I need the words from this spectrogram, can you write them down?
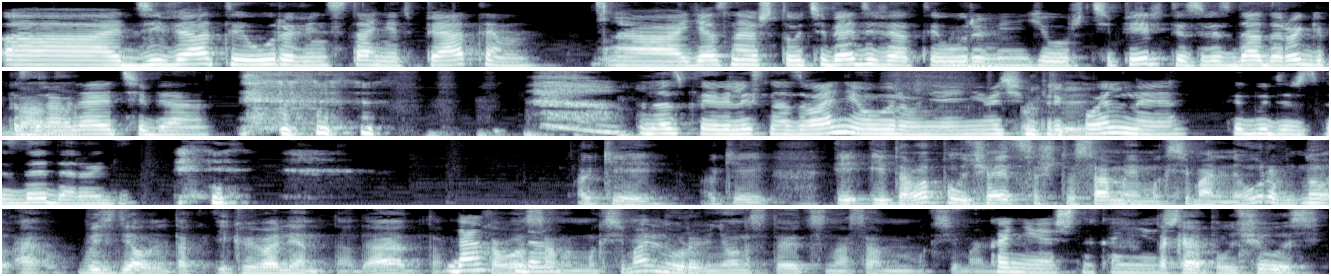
А, девятый уровень станет пятым. А, я знаю, что у тебя девятый уровень, Юр. Теперь ты звезда дороги, поздравляю тебя. У нас появились названия уровня, они очень прикольные. Ты будешь звездой дороги. Окей, окей. И, того получается, что самый максимальный уровень, ну, а вы сделали так эквивалентно, да? Там, да у кого да. самый максимальный уровень, он остается на самом максимальном. Конечно, конечно. Такая получилась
